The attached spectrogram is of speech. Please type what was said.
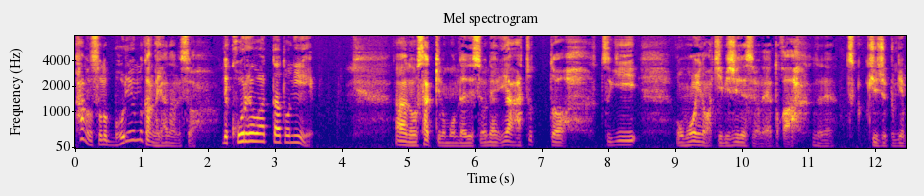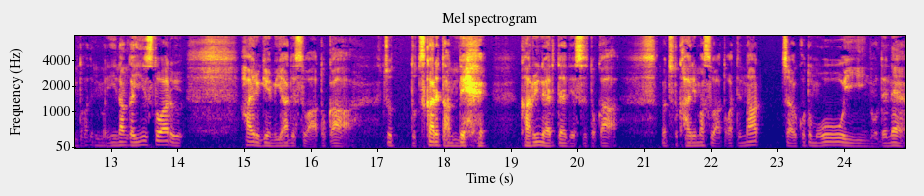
多分そのボリューム感が嫌なんですよ。でこれ終わった後にあのさっきの問題ですよね。いやちょっと次重いのは厳しいですよね。とか、ね、90分ゲームとかでなんかインストある入るゲーム嫌ですわ。とかちょっと疲れたんで 軽いのやりたいです。とか、ま、ちょっと帰りますわ。とかってなっちゃうことも多いのでね。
